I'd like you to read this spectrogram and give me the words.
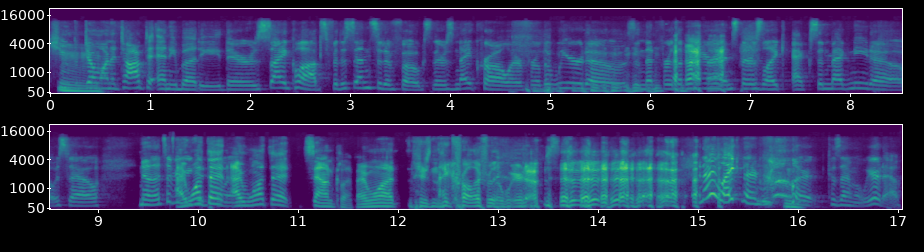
cute but don't Mm. want to talk to anybody there's cyclops for the sensitive folks there's nightcrawler for the weirdos and then for the parents there's like x and magneto so no that's a very I want good that. I want that sound clip. I want there's Nightcrawler for the weirdos. and I like Nightcrawler because I'm a weirdo.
